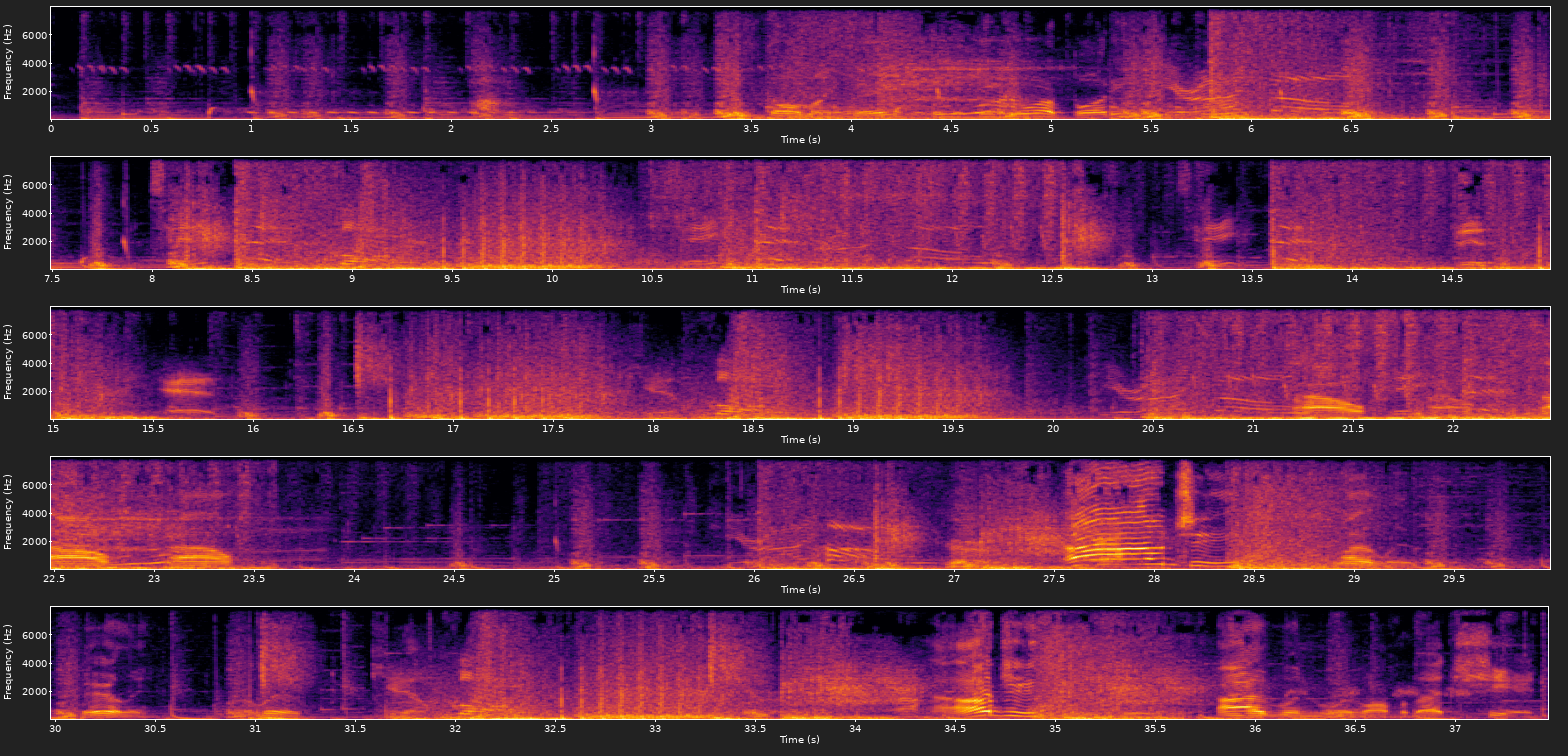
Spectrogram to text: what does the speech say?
He stole my cake. Who do you think you are, buddy? Here I go. Take this. Take this. Take this. This is the end. Get lost. Here I go. Ow. Take. Ow. Ow. Here I go. Ouchie! I live. Barely. I live. Get lost. Ouchie! I wouldn't live off of that shit.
